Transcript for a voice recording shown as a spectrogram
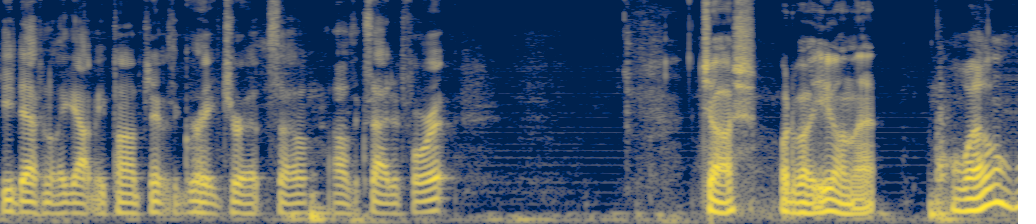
he definitely got me pumped. And it was a great trip, so I was excited for it. Josh, what about you on that? Well,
